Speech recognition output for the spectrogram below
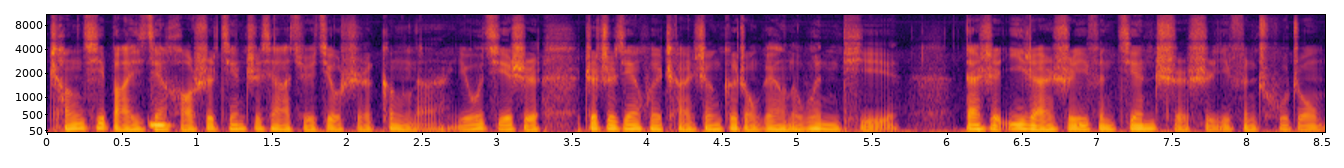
长期把一件好事坚持下去就是更难，尤其是这之间会产生各种各样的问题，但是依然是一份坚持，是一份初衷。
